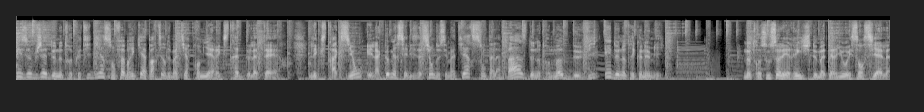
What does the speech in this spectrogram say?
Les objets de notre quotidien sont fabriqués à partir de matières premières extraites de la Terre. L'extraction et la commercialisation de ces matières sont à la base de notre mode de vie et de notre économie. Notre sous-sol est riche de matériaux essentiels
